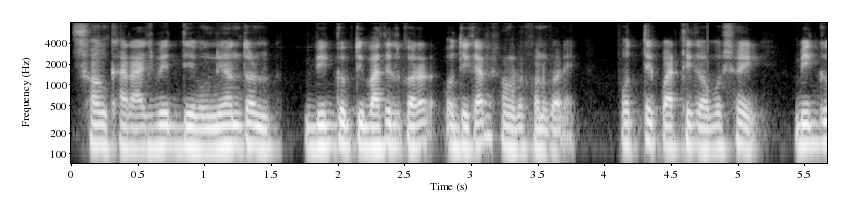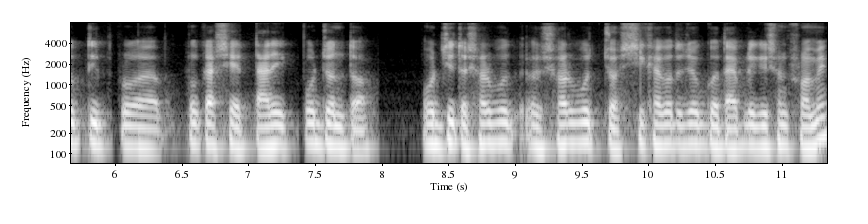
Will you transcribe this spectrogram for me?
সংখ্যা হ্রাস বৃদ্ধি এবং নিয়ন্ত্রণ বিজ্ঞপ্তি বাতিল করার অধিকার সংরক্ষণ করে। প্রত্যেক প্রার্থীকে অবশ্যই বিজ্ঞপ্তি প্র- প্রকাশের তারিখ পর্যন্ত অর্জিত সর্ব, সর্বোচ্চ শিক্ষাগত যোগ্যতা অ্যাপ্লিকেশন ফর্মে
